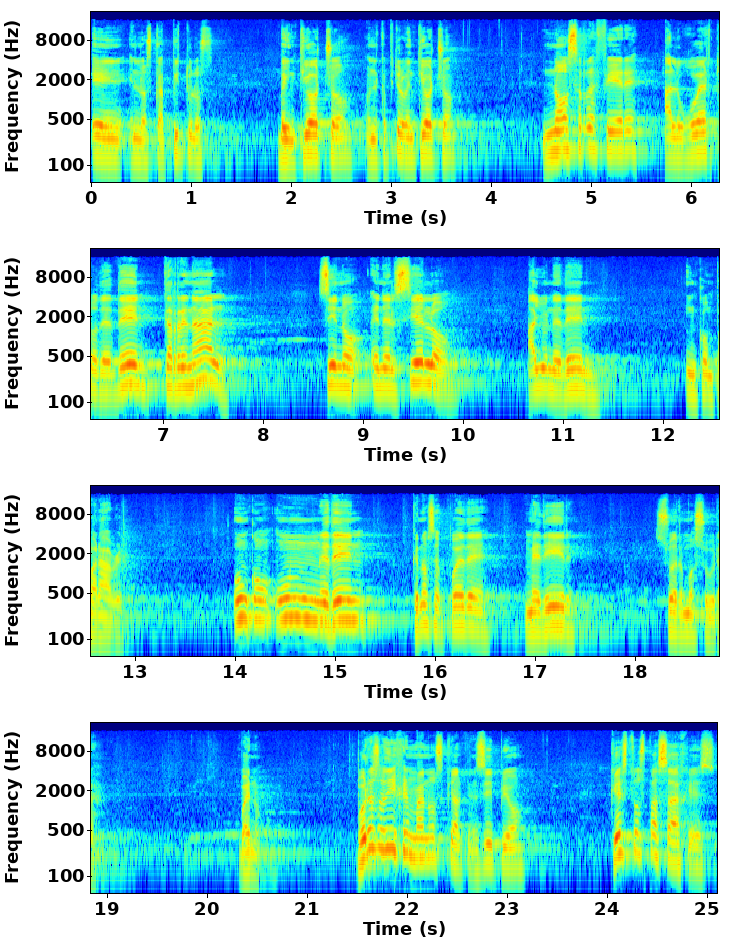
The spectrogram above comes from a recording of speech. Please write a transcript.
en, en los capítulos 28, en el capítulo 28, no se refiere al huerto de Edén terrenal, sino en el cielo hay un Edén incomparable. Un, un Edén que no se puede medir su hermosura. Bueno, por eso dije, hermanos, que al principio, que estos pasajes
